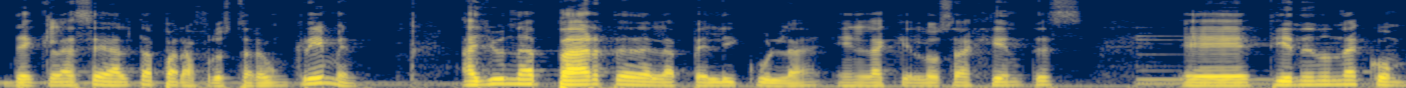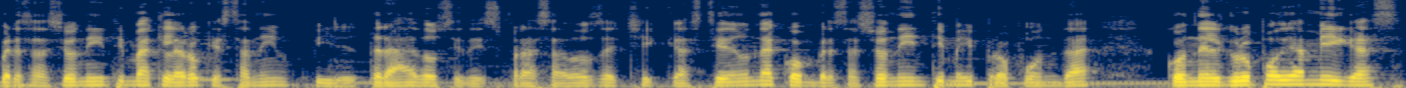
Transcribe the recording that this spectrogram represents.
de clase alta para frustrar un crimen. Hay una parte de la película en la que los agentes eh, tienen una conversación íntima, claro que están infiltrados y disfrazados de chicas, tienen una conversación íntima y profunda con el grupo de amigas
